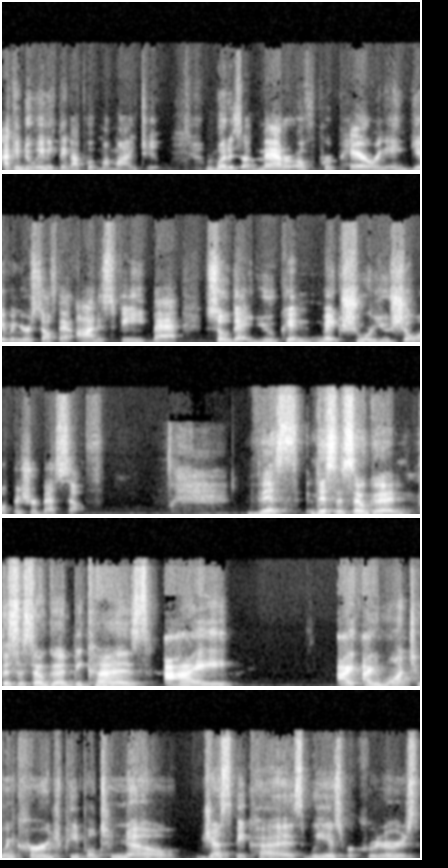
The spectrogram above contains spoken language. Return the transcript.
I can do anything I put my mind to. Mm-hmm. But it's a matter of preparing and giving yourself that honest feedback so that you can make sure you show up as your best self. This this is so good. This is so good because I I, I want to encourage people to know just because we as recruiters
